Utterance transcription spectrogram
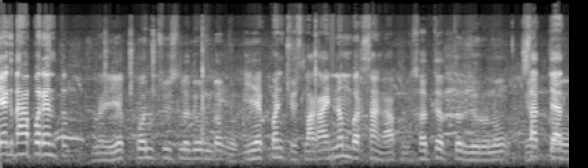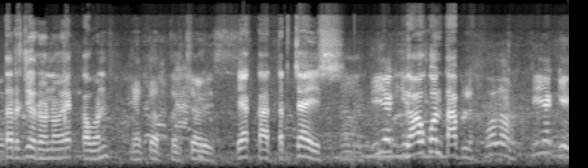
एक दहा पर्यंत? नाही एक पंचवीसला देऊन टाकू. एक पंचवीस ला. काय नंबर सांगा आपला? सत्याहत्तर झिरो नऊ. सत्याहत्तर झिरो नऊ एक्कावन्न. एकाहत्तर चाळीस. एकाहत्तर चाळीस. गाव कोणतं आपलं? ती एक घे.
